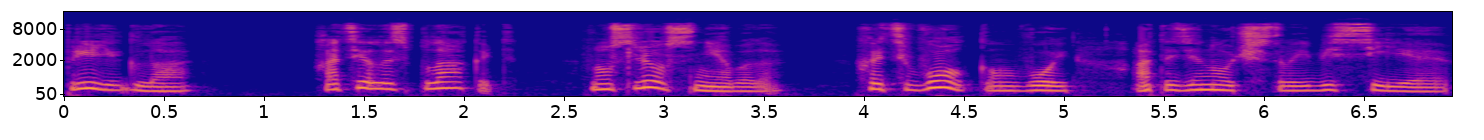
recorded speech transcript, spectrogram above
прилегла. Хотелось плакать, но слез не было, хоть волком вой от одиночества и бессилия.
